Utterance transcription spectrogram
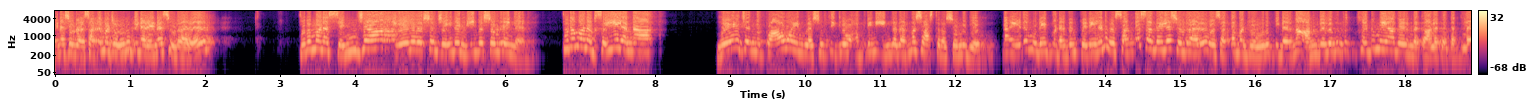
என்ன சொல்றாரு சட்டமன்ற உறுப்பினர் என்ன சொல்றாரு? திருமணம் செஞ்சா ஏழு வருஷம் ஜெயில நீங்க சொல்றீங்க. திருமணம் செய்யலன்னா ஏழு ஜென்ம பாவம் எங்களை சுத்திக்கும் அப்படின்னு எங்க தர்மசாஸ்திரம் சொல்லுது. நான் எதை முடிவு பண்றதுன்னு தெரியலன்னு ஒரு சட்டசபையில சொல்றாரு. ஒரு சட்டமன்ற உறுப்பினர்னா அந்த அளவுக்கு கடுமையாக இருந்த காலகட்டத்துல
